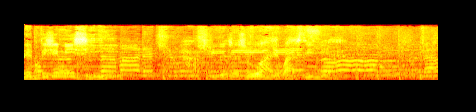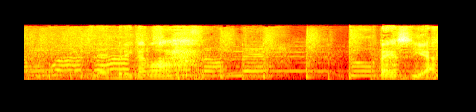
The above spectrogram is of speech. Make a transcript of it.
Dan visi misi harus juga sesuai pastinya. Dan berikanlah tes yang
